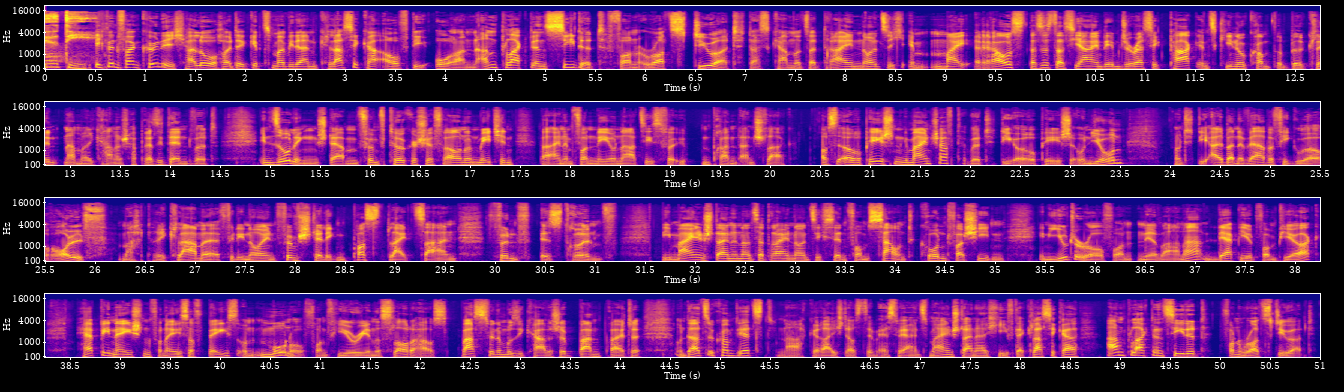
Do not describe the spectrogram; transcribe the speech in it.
ARD. Ich bin Frank König. Hallo, heute gibt's mal wieder einen Klassiker auf die Ohren. Unplugged and Seated von Rod Stewart. Das kam 1993 im Mai raus. Das ist das Jahr, in dem Jurassic Park ins Kino kommt und Bill Clinton amerikanischer Präsident wird. In Solingen sterben fünf türkische Frauen und Mädchen bei einem von Neonazis verübten Brandanschlag. Aus der Europäischen Gemeinschaft wird die Europäische Union und die alberne Werbefigur Rolf macht Reklame für die neuen fünfstelligen Postleitzahlen. Fünf ist Rülpf. Die Meilensteine 1993 sind vom Sound grundverschieden. In Utero von Nirvana, Debut von Björk, Happy Nation von Ace of Base und Mono von Fury in the Slaughterhouse. Was für eine musikalische Bandbreite. Und dazu kommt jetzt, nachgereicht aus dem SW1 Meilenstein-Archiv, der Klassiker Unplugged and Seated von Rod Stewart.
